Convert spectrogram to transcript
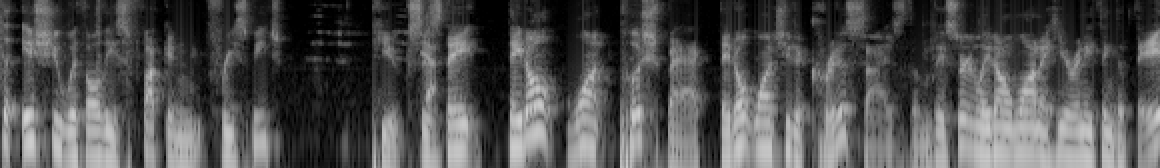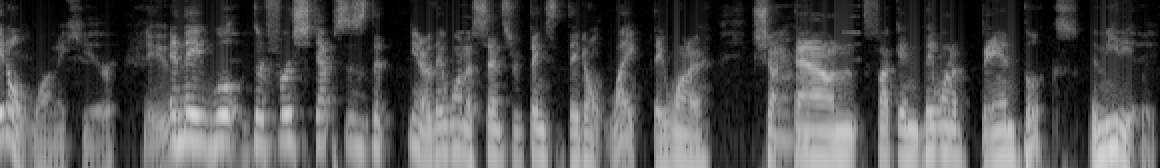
the issue with all these fucking free speech pukes is they they don't want pushback. They don't want you to criticize them. They certainly don't want to hear anything that they don't want to hear. And they will their first steps is that you know they want to censor things that they don't like. They want to shut Mhm. down fucking they want to ban books immediately.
